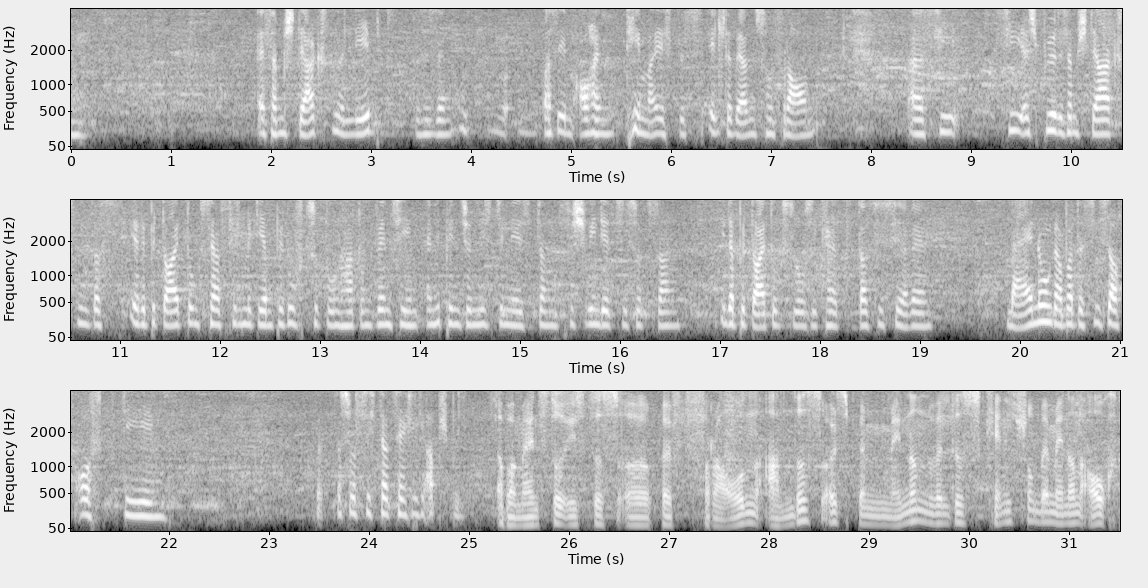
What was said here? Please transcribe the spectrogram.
es am stärksten erlebt, das ist ein, was eben auch ein Thema ist des Älterwerdens von Frauen. Äh, sie sie erspürt es am stärksten, dass ihre Bedeutung sehr viel mit ihrem Beruf zu tun hat. Und wenn sie eine Pensionistin ist, dann verschwindet sie sozusagen in der Bedeutungslosigkeit. Das ist ihre Meinung, aber das ist auch oft die, das, was sich tatsächlich abspielt. Aber meinst du, ist das äh, bei Frauen anders als bei Männern? Weil das kenne ich schon bei Männern auch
